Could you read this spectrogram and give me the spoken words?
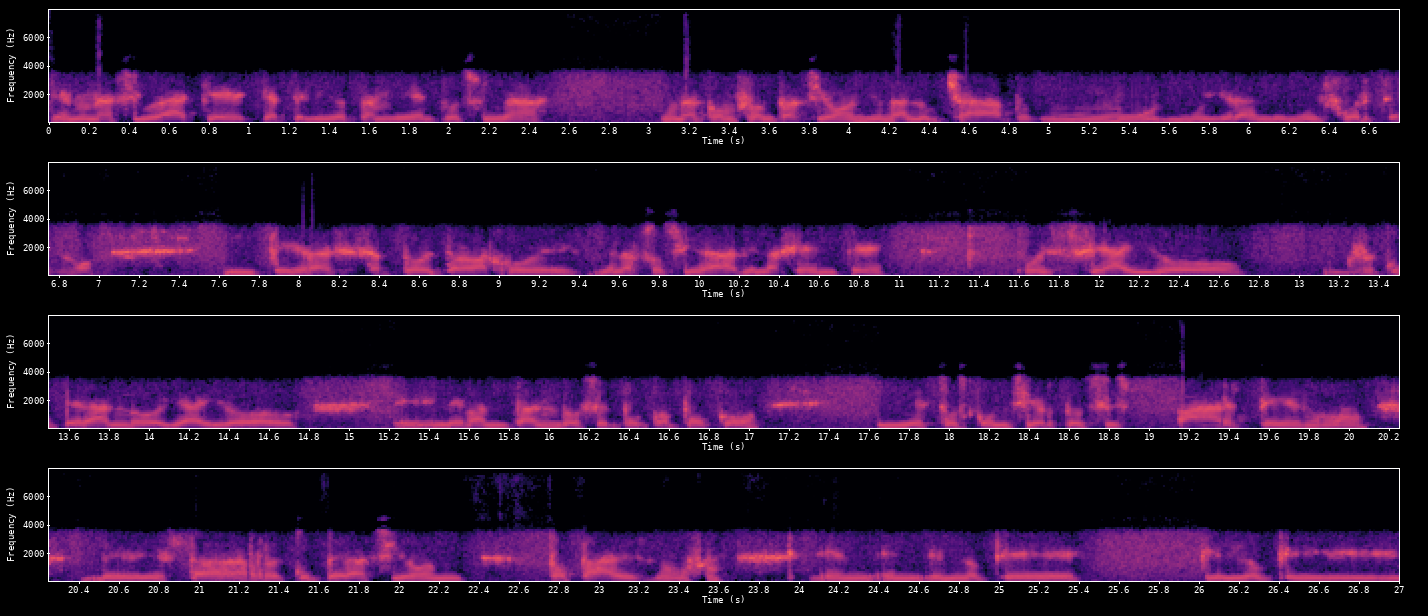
en una ciudad que, que ha tenido también pues una una confrontación y una lucha pues muy, muy grande y muy fuerte, ¿no? Y que gracias a todo el trabajo de, la sociedad, de la gente, pues se ha ido recuperando y ha ido eh, levantándose poco a poco y estos conciertos es parte ¿no? de esta recuperación total ¿no? en, lo que en lo que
